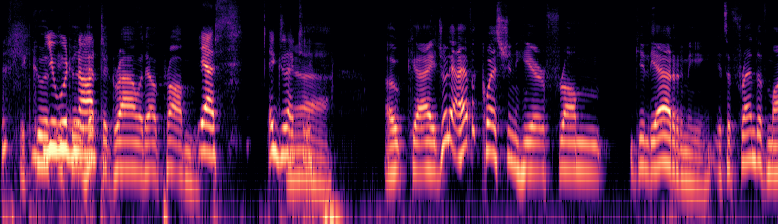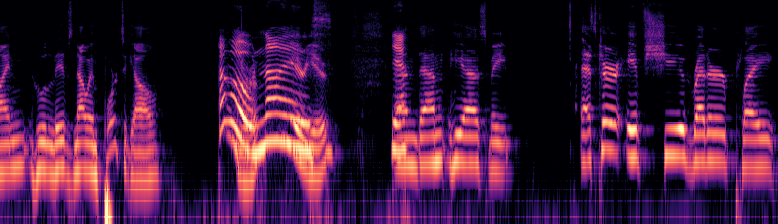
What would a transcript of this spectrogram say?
it could, you it would could not- hit the ground without problem. yes, exactly. Yeah. Okay, Julia, I have a question here from Guilherme. It's a friend of mine who lives now in Portugal. Oh, nice. Yeah. And then he asked me, ask her if she'd rather play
